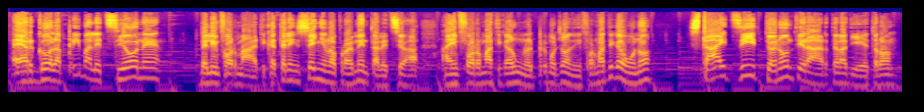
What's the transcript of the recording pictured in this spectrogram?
Ergo, la prima lezione dell'informatica, te la insegnano probabilmente a, lezio- a, a informatica 1, il primo giorno di informatica 1, stai zitto e non tirartela dietro.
